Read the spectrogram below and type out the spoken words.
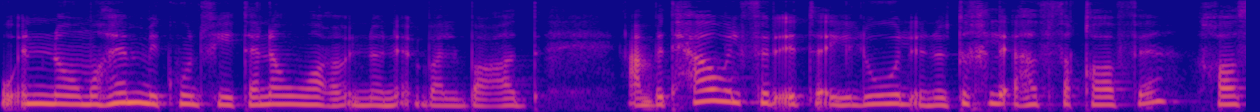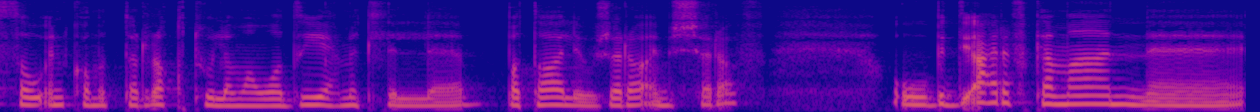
وأنه مهم يكون في تنوع وأنه نقبل بعض. عم بتحاول فرقة أيلول أنه تخلق هالثقافة خاصة وإنكم تطرقتوا لمواضيع مثل البطالة وجرائم الشرف. وبدي أعرف كمان آه،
